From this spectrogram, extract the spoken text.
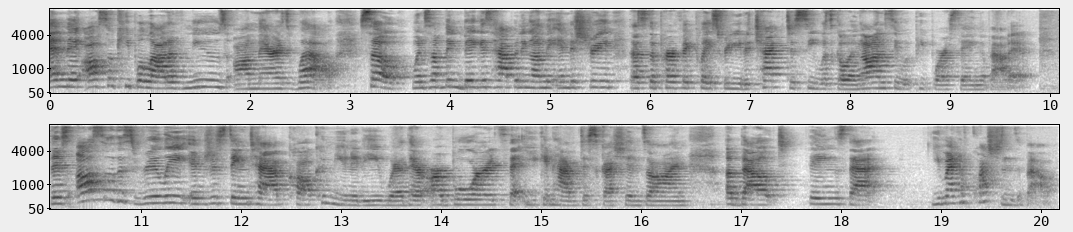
and they also keep a lot of news on there as well. So when something big is happening on the industry, that's the perfect place for you to check to see what's going on, see what people are saying about it. There's also this really interesting tab called Community where there are boards that you can have discussions on on about things that you might have questions about.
